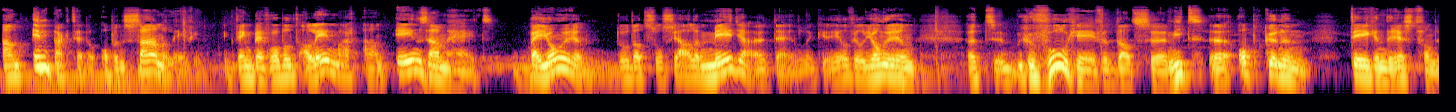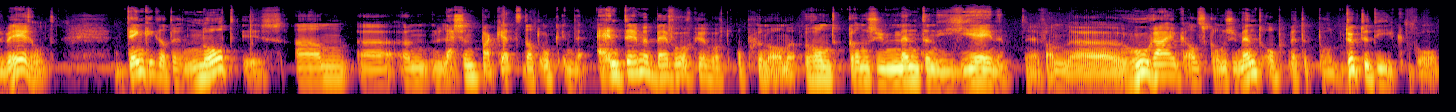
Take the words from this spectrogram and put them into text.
aan impact hebben op een samenleving. Ik denk bijvoorbeeld alleen maar aan eenzaamheid bij jongeren doordat sociale media uiteindelijk heel veel jongeren het gevoel geven dat ze niet uh, op kunnen tegen de rest van de wereld, denk ik dat er nood is aan uh, een lessenpakket dat ook in de eindtermen bij voorkeur wordt opgenomen rond consumentenhygiëne. Van uh, hoe ga ik als consument op met de producten die ik koop?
